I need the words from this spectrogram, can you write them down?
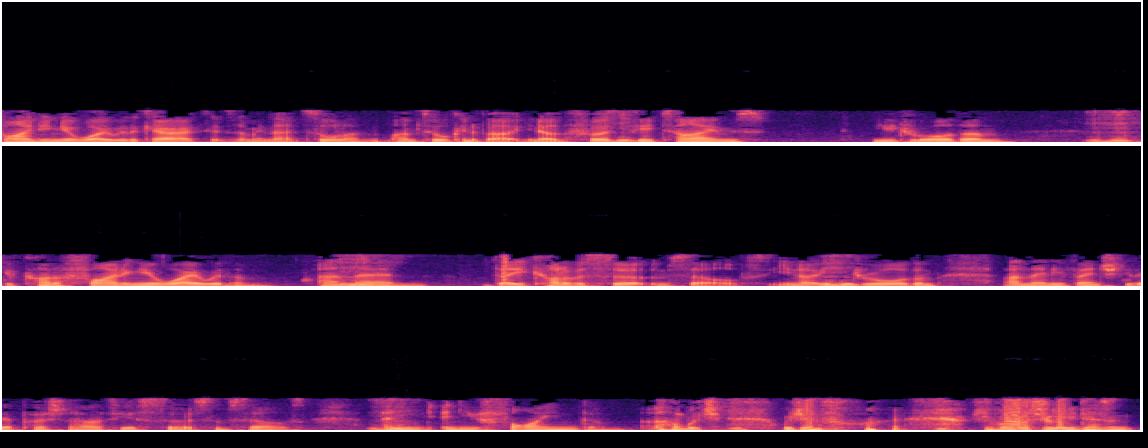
finding your way with the characters. I mean, that's all I'm, I'm talking about. You know, the 1st mm-hmm. few times you draw them, mm-hmm. you're kind of finding your way with them, and mm-hmm. then they kind of assert themselves. You know, you mm-hmm. draw them, and then eventually their personality asserts themselves, mm-hmm. and and you find them, which mm-hmm. which, which unfortunately doesn't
